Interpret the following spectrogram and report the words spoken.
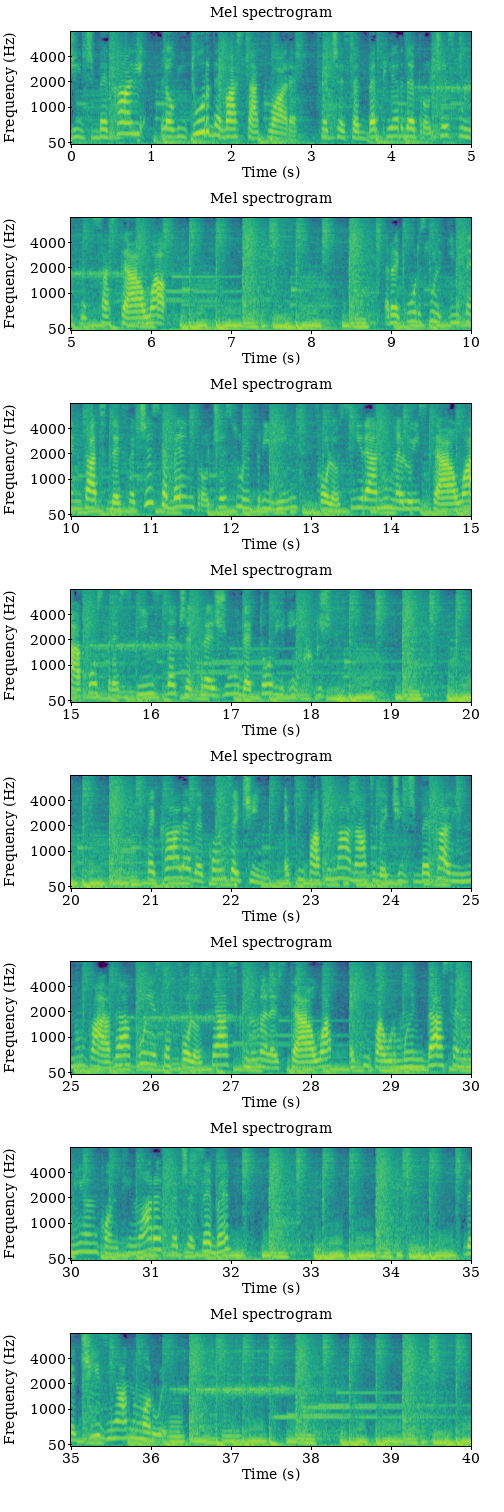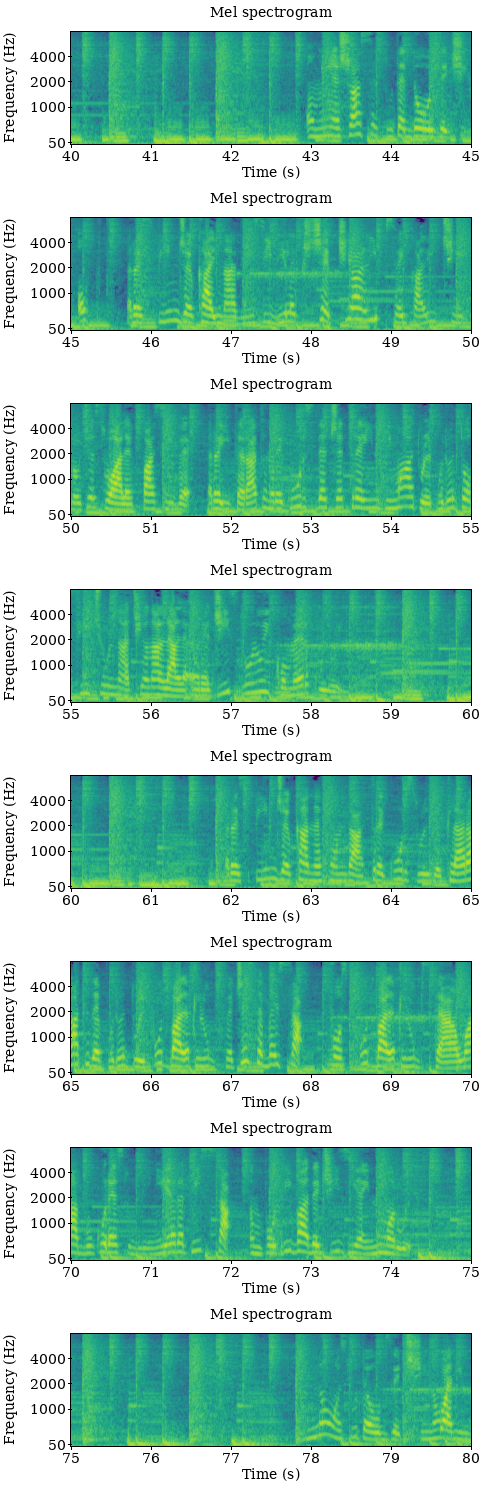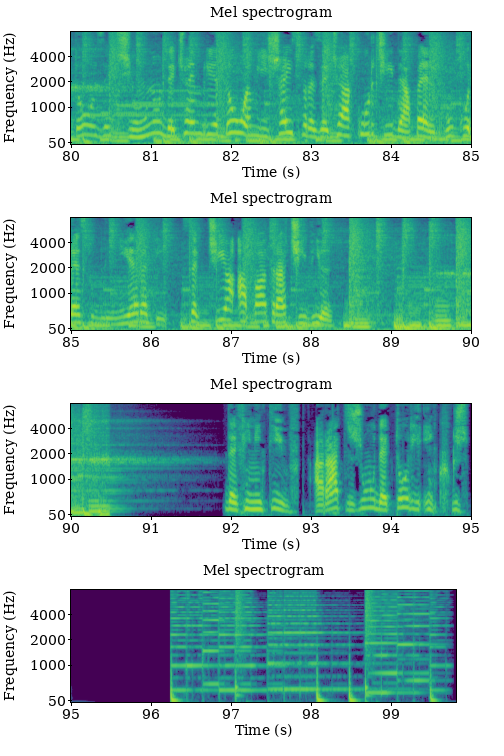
Gigi Becali, lovituri devastatoare, FCSB pierde procesul cu Steaua. Recursul intentat de FCSB în procesul privind folosirea numelui Steaua a fost respins de către judecătorii ICJ. Pe cale de consecință, echipa finanat de Gigi Becali nu va avea voie să folosească numele Steaua, echipa urmând a se numi în continuare FCSB. Decizia numărul 1628, respinge ca inadmisibil excepția lipsei calicii procesuale pasive, reiterat în recurs de cetre intimatul părât Oficiul Național al Registrului Comercului. respinge ca nefondat recursul declarat de părâtul Fotbal Club FCSB SA, fost Fotbal Club Steaua Bucure subliniere TISA, împotriva deciziei numărul 989 din 21 decembrie 2016 a Curții de Apel Bucure subliniere T, secția a patra civil. Definitiv, arat judecătorii ICJ.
